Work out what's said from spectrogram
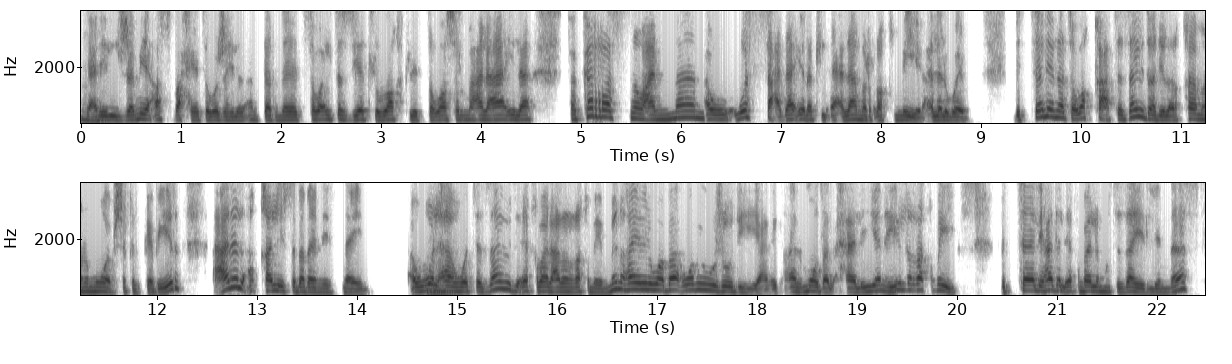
يعني الجميع أصبح يتوجه إلى الإنترنت سواء لتسجيه الوقت للتواصل مع العائلة. فكرس نوعا ما أو وسع دائرة الإعلام الرقمي على الويب. بالتالي نتوقع تزايد هذه الأرقام ونموها بشكل كبير على الأقل لسببين اثنين. أولها هو تزايد الإقبال على الرقمي من غير الوباء وبوجوده يعني الموضة حاليا هي للرقمي بالتالي هذا الإقبال المتزايد للناس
